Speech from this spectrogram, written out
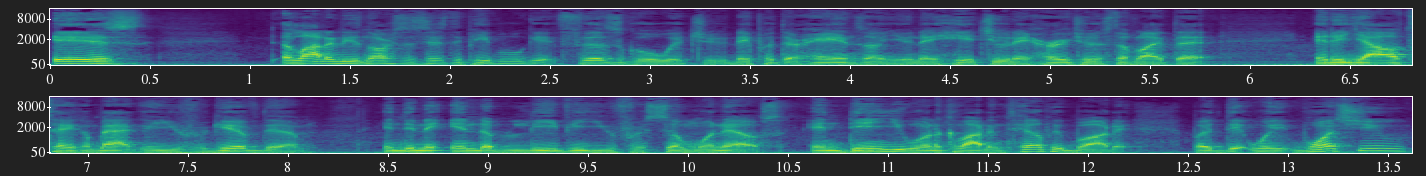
is a lot of these narcissistic people get physical with you. They put their hands on you and they hit you and they hurt you and stuff like that. And then y'all take them back and you forgive them. And then they end up leaving you for someone else. And then you want to come out and tell people about it. But th- once you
